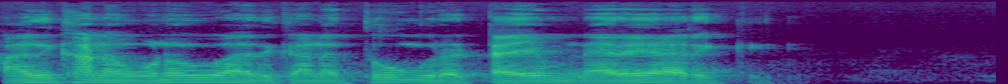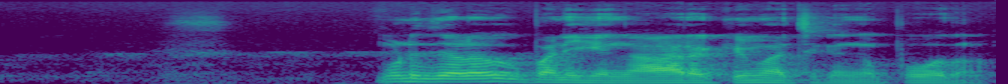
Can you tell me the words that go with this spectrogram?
அதுக்கான உணவு அதுக்கான தூங்குகிற டைம் நிறையா இருக்குது முடிஞ்ச அளவுக்கு பண்ணிக்கோங்க. ஆரோக்கியமாக வச்சுக்கோங்க. போதும்.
